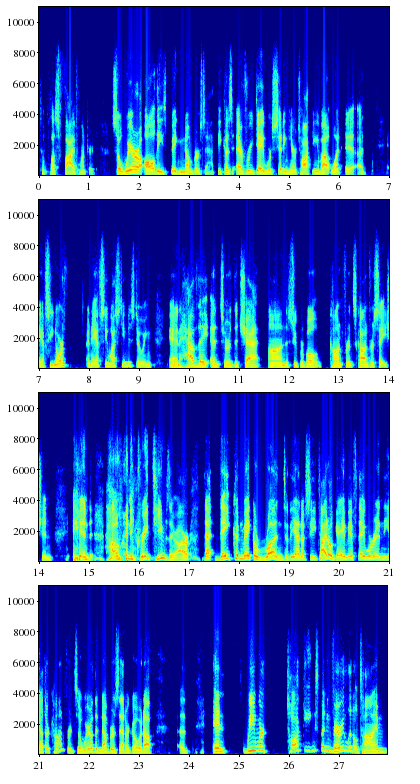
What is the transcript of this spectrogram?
to plus 500. So where are all these big numbers at? Because every day we're sitting here talking about what uh, uh, a, a AFC North, an AFC West team is doing, and have they entered the chat on the Super Bowl conference conversation and how many great teams there are that they could make a run to the NFC title game if they were in the other conference. So where are the numbers that are going up? Uh, and we were talking, spending very little time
